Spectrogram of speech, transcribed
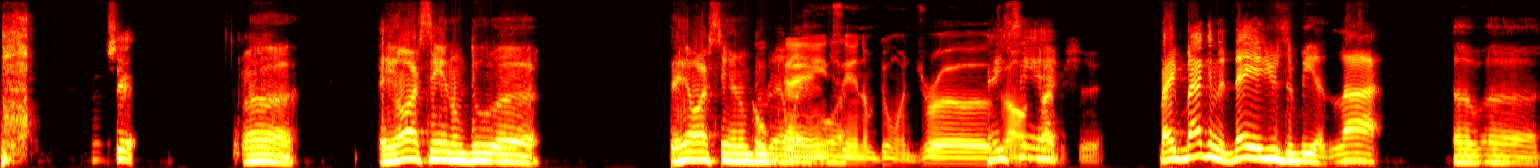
Real shit. Uh, they are seeing them do. Uh, they are seeing them do that way more. seeing them doing drugs, They all seeing- type of shit. like back in the day, it used to be a lot of uh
